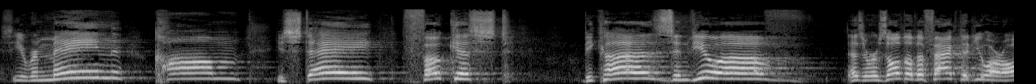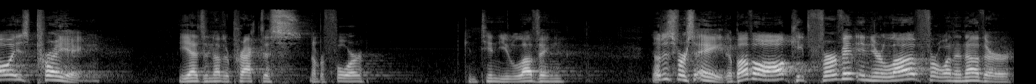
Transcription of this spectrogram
So you remain calm, you stay focused because, in view of, as a result of the fact that you are always praying, he adds another practice, number four continue loving Notice verse 8. Above all, keep fervent in your love for one another,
